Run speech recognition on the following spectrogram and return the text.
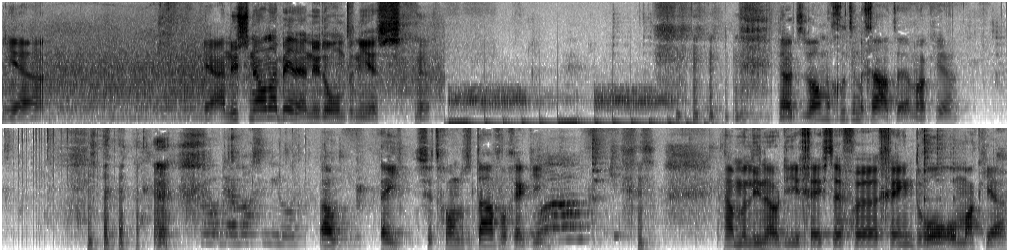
Ja. Ja, nu snel naar binnen, nu de hond er niet is. ja, het is wel allemaal goed in de gaten, hè, Makia? Oh, daar mag ze niet op. Oh, hé, hey, zit gewoon op de tafel, gekkie. Ja, Malino die geeft even geen drol om Makia.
